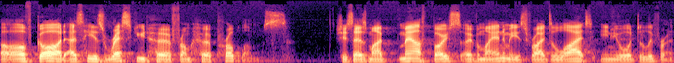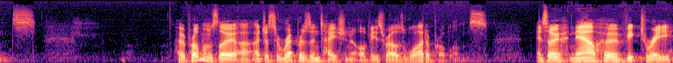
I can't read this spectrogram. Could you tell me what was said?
of God as he has rescued her from her problems. She says, My mouth boasts over my enemies, for I delight in your deliverance. Her problems, though, are just a representation of Israel's wider problems. And so now her victory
